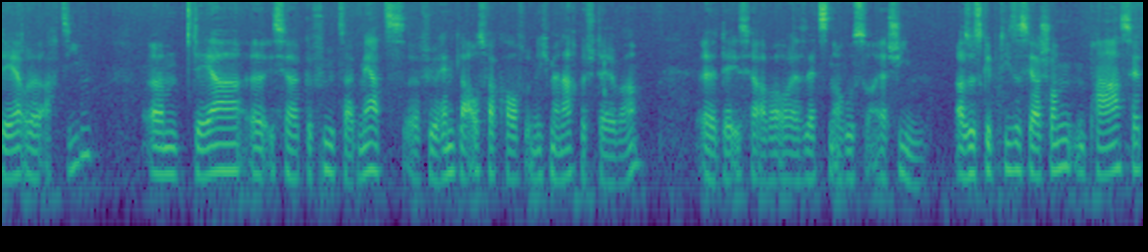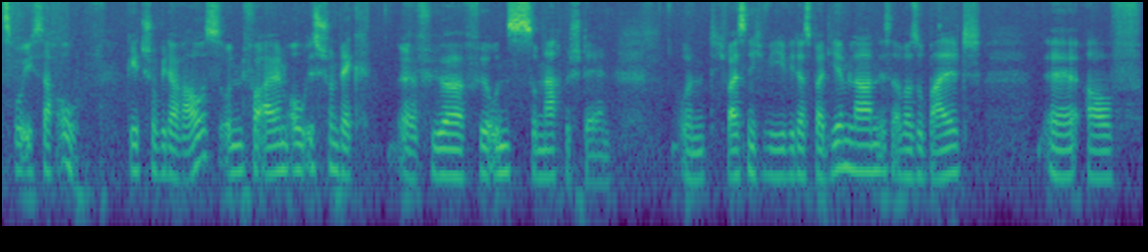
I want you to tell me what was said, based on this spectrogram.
Der oder 87, ähm, der äh, ist ja gefühlt seit März äh, für Händler ausverkauft und nicht mehr nachbestellbar. Äh, der ist ja aber auch erst letzten August erschienen. Also es gibt dieses Jahr schon ein paar Sets, wo ich sage, oh, geht schon wieder raus und vor allem, oh, ist schon weg äh, für, für uns zum Nachbestellen. Und ich weiß nicht, wie, wie das bei dir im Laden ist, aber sobald äh, auf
